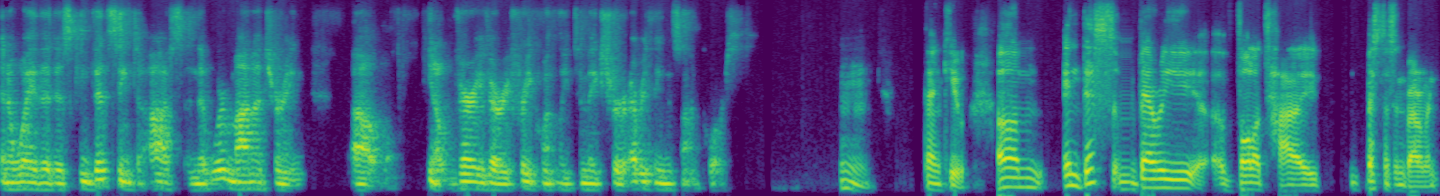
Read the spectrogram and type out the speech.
in a way that is convincing to us, and that we're monitoring, uh, you know, very very frequently to make sure everything is on course. Mm, thank you. Um, in this very uh, volatile business environment,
